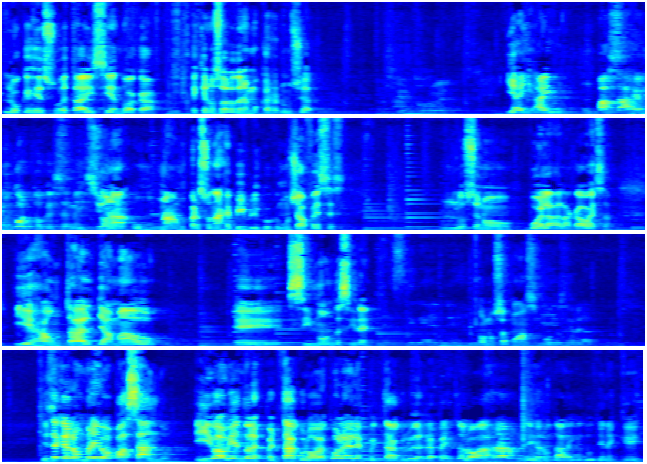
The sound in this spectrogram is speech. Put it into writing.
lo que Jesús está diciendo acá es que nosotros tenemos que renunciar. Y hay, un, pasaje muy corto que se menciona, un, personaje bíblico que muchas veces lo, se nos vuela de la cabeza, y es a un tal llamado eh, Simón de Sirene. Sirene. Conocemos a Simón de Sirene. Dice que el hombre iba pasando, iba viendo el espectáculo, a ver cuál es el espectáculo, y de repente lo agarraron y le dijeron, dale que tú tienes que,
